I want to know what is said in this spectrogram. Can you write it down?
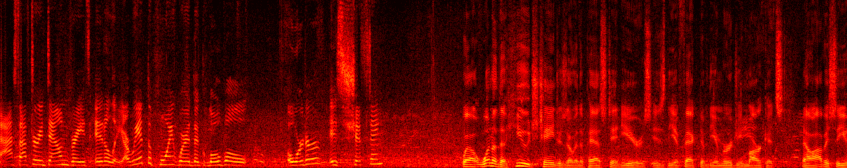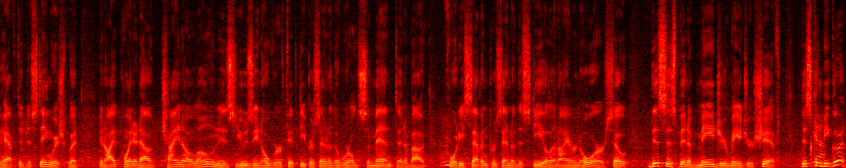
After it downgrades Italy, are we at the point where the global order is shifting? Well, one of the huge changes over the past 10 years is the effect of the emerging markets. Now, obviously, you have to distinguish, but you know, I pointed out China alone is using over 50% of the world's cement and about 47% mm-hmm. of the steel and iron ore. So this has been a major, major shift. This can yeah. be good.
